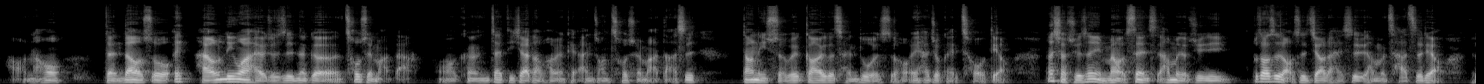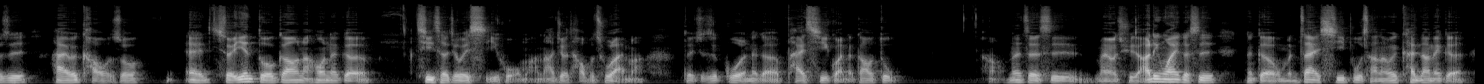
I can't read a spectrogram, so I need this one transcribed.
好，然后等到说，哎，还有另外还有就是那个抽水马达，哦，可能在地下道旁边可以安装抽水马达，是当你水位高一个程度的时候，哎，它就可以抽掉。那小学生也蛮有 sense，他们有去不知道是老师教的还是他们查资料，就是还会考我说，哎，水淹多高，然后那个汽车就会熄火嘛，然后就逃不出来嘛。对，就是过了那个排气管的高度，好，那这是蛮有趣的啊。另外一个是那个我们在西部常常会看到那个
